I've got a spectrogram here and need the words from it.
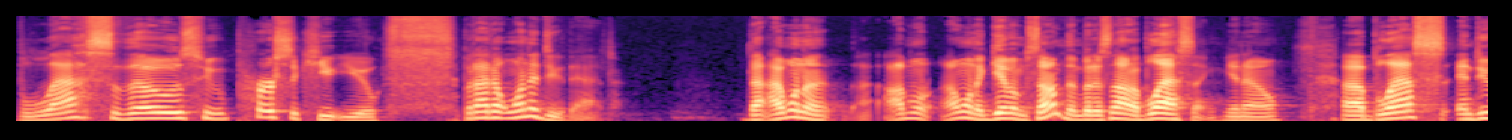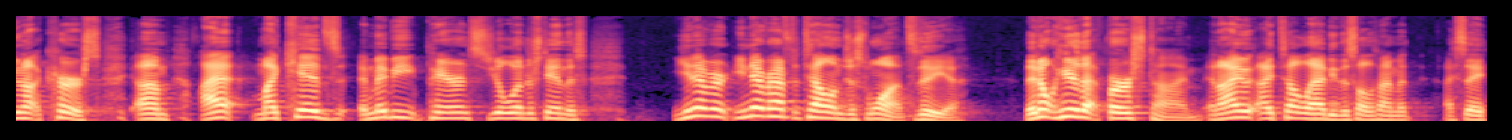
bless those who persecute you. But I don't want to do that. That I want to I want, I want to give them something, but it's not a blessing, you know. Uh, bless and do not curse. Um, I, my kids, and maybe parents, you'll understand this. You never, you never have to tell them just once, do you? They don't hear that first time. And I, I tell Abby this all the time. I say,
